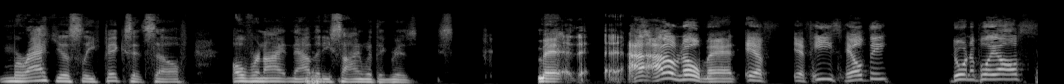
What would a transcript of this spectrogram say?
miraculously fix itself overnight now that he signed with the Grizzlies. Man, I, I don't know, man. If if he's healthy during the playoffs,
